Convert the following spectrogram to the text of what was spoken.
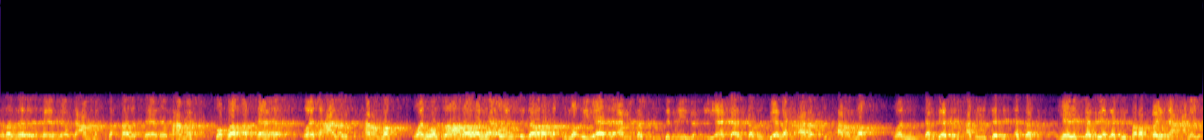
رذاذه هذا ويتعمد ثقالة هذا ويتعمد صفاقه هذا ويتعلم سبحان الله والوزارة والإدارة تقول له إياك أن تشتم تلميذا إياك أن تمد يدك على سبحان الله. والتربية الحديثة للأسف غير التربية التي تربينا عليها.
